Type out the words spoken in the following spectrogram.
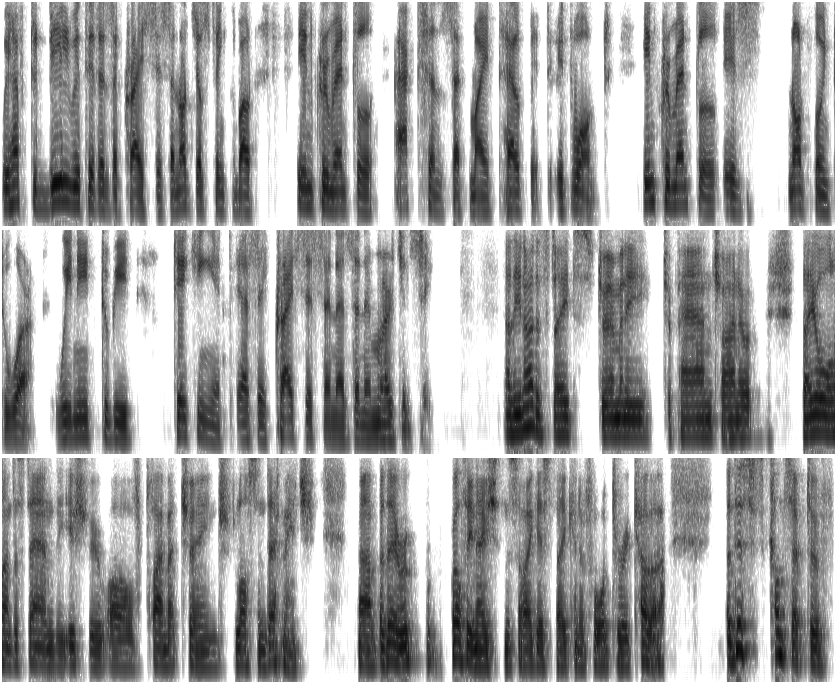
We have to deal with it as a crisis and not just think about incremental actions that might help it. It won't. Incremental is not going to work. We need to be taking it as a crisis and as an emergency. Now, the United States, Germany, Japan, China, they all understand the issue of climate change, loss and damage. Uh, but they're wealthy nations, so I guess they can afford to recover. But this concept of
